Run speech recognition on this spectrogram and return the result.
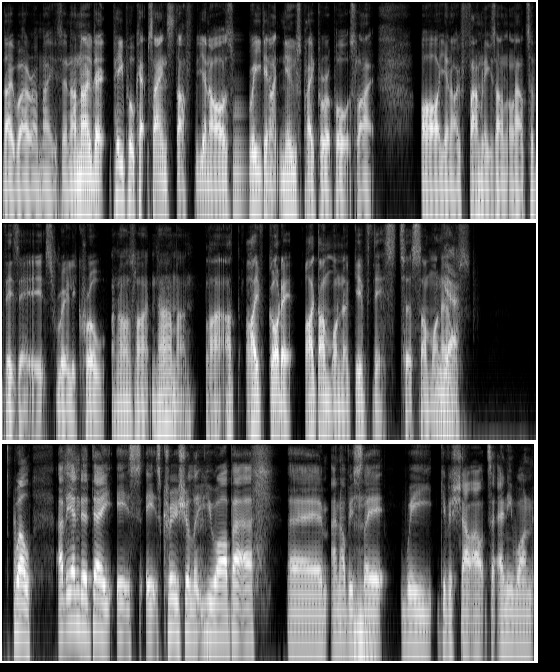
They were amazing. I know that people kept saying stuff. You know, I was reading like newspaper reports like. Oh, you know, families aren't allowed to visit. It's really cruel. And I was like, nah, man. Like, I, I've got it. I don't want to give this to someone Yeah. else. Well, at the end of the day, it's it's crucial that you are better, um, and obviously we give a shout out to anyone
